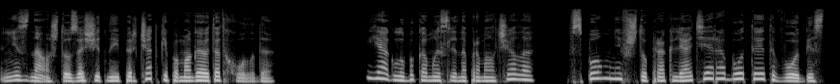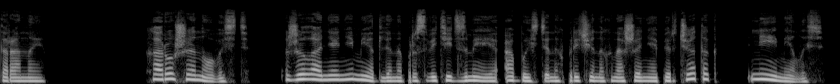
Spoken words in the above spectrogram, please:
Не знал, что защитные перчатки помогают от холода. Я глубокомысленно промолчала, вспомнив, что проклятие работает в обе стороны. Хорошая новость. Желание немедленно просветить змея об истинных причинах ношения перчаток не имелось.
